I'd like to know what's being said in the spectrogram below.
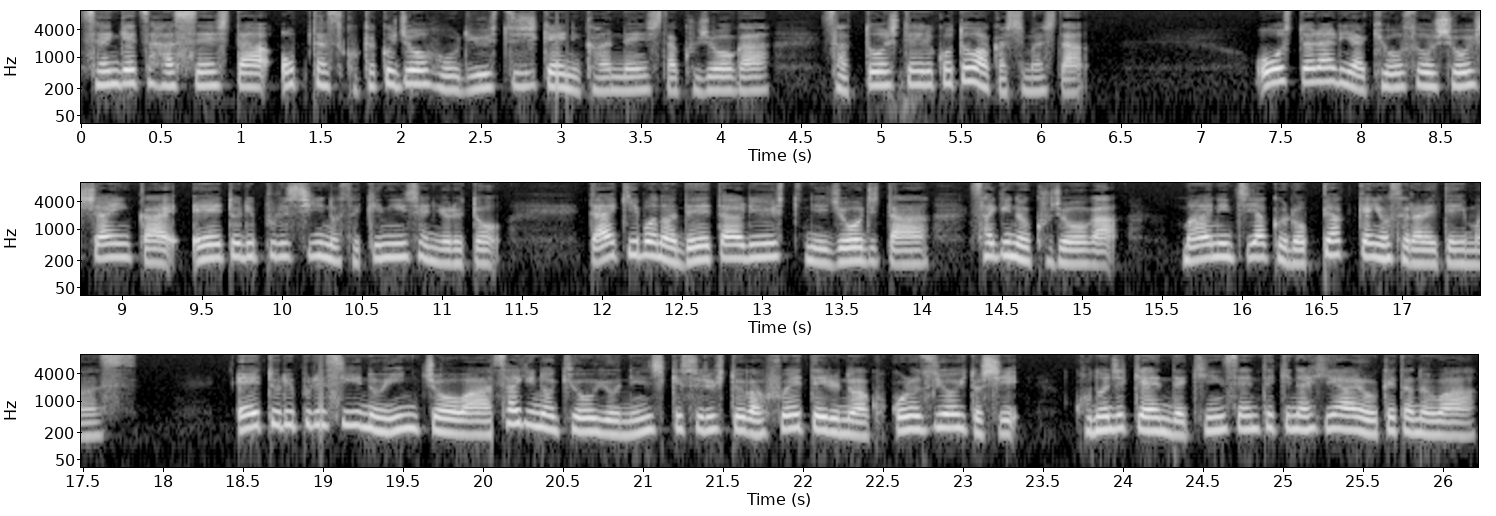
先月発生したオプタス顧客情報流出事件に関連した苦情が殺到していることを明かしました。オーストラリア競争消費者委員会 ACCC の責任者によると、大規模なデータ流出に乗じた詐欺の苦情が毎日約600件寄せられています。ACCC の委員長は詐欺の脅威を認識する人が増えているのは心強いとし、この事件で金銭的な被害を受けたのは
